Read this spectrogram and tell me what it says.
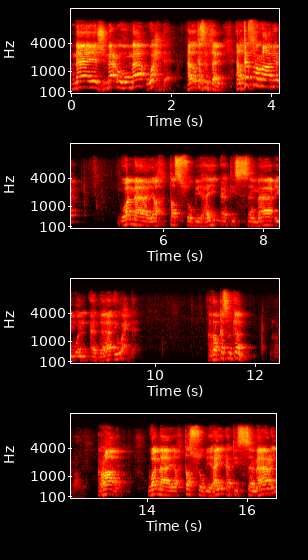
ما يجمعهما وحده. هذا القسم الثالث. القسم الرابع وما يختص بهيئة السماع والأداء وحده. هذا القسم كم؟ الرابع وما يختص بهيئة السماع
